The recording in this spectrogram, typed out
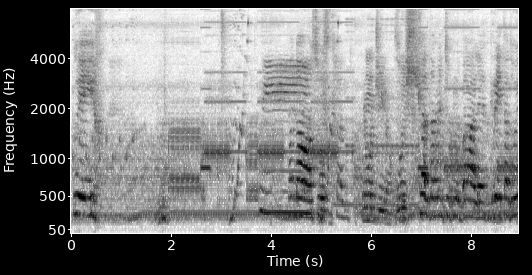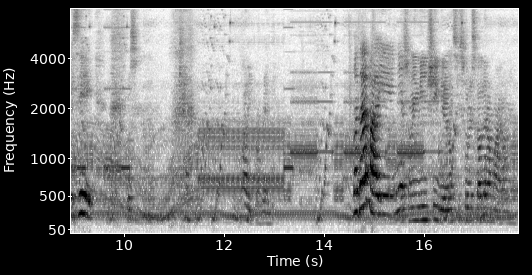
Pure io. Ma no, surriscaldamento. Primo giro. Wish. Surriscaldamento globale. Greta, dove sei? Così. Quali problemi? Ma dai, niente. sono invincibile, non si surriscalderà mai la mia.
